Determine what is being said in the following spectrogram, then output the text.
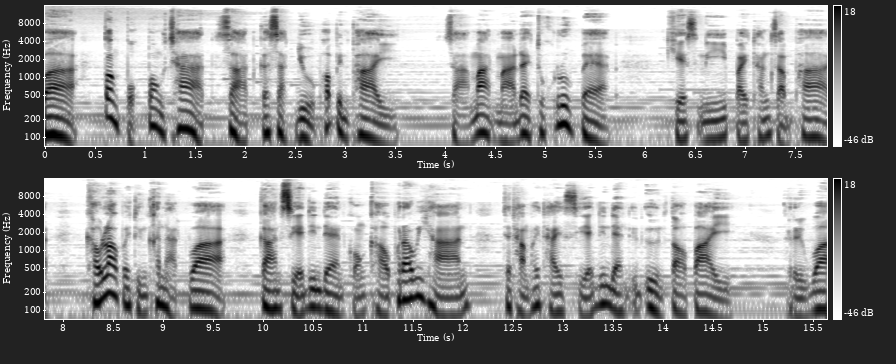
ว่าต้องปกป้องชาติ ศาสตร์กษัตริย์อยู่เพราะเป็นภัย สามารถมาได้ทุกรูปแบบ เคสนี้ไปทั้งสัมภาษณ์ เขาเล่าไปถึงขนาดว่าการเสียดินแดนของเขาพระวิหาร จะทำให้ไทยเสียดินแดนอื่นๆต่อไป หรือว่า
